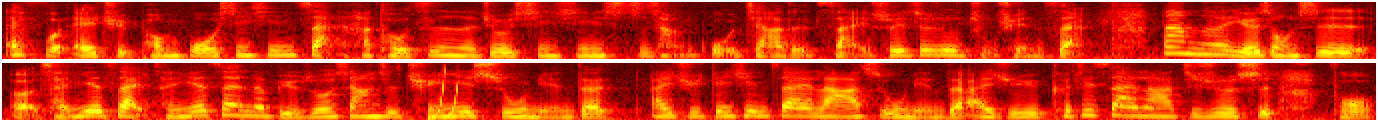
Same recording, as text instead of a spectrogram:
FH 彭博新兴债，它投资的呢就是新兴市场国家的债，所以这就是主权债。那呢有一种是呃产业债，产业债呢比如说像是群益十五年的 IG 电信债啦，十五年的 IG 科技债啦，这就是否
